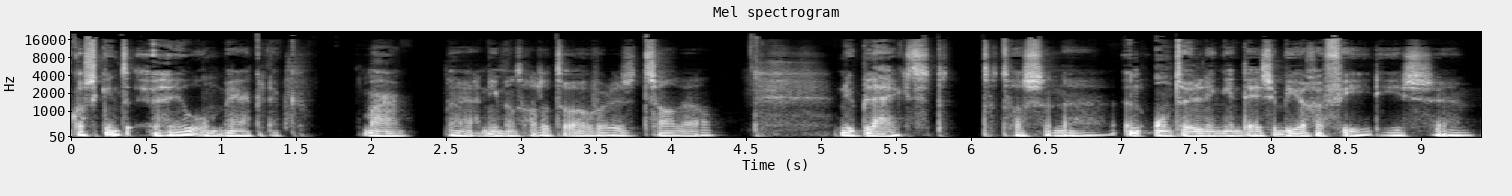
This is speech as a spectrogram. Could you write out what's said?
als kind heel onmerkelijk. Maar nou ja, niemand had het erover, dus het zal wel. Nu blijkt, dat, was een, uh, een onthulling in deze biografie. Die is uh, een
